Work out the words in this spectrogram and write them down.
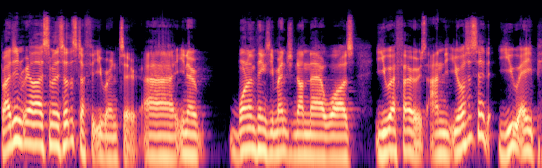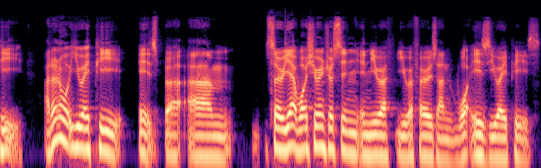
But I didn't realize some of this other stuff that you were into. Uh, you know, one of the things you mentioned on there was UFOs, and you also said UAP. I don't know what UAP is, but um, so yeah, what's your interest in in Uf- UFOs and what is UAPs?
